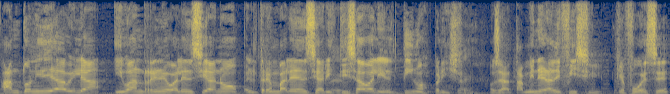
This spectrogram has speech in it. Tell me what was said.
Anthony de Ávila, Iván René Valenciano, el Tren Valencia, Aristizábal y el Tino Asprilla. O sea, también era difícil que fuese.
